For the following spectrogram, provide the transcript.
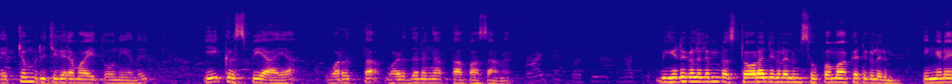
ഏറ്റവും രുചികരമായി തോന്നിയത് ഈ ക്രിസ്പിയായ വറുത്ത വഴുതനങ്ങ താപ്പാസാണ് വീടുകളിലും റെസ്റ്റോറന്റുകളിലും സൂപ്പർ മാർക്കറ്റുകളിലും ഇങ്ങനെ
